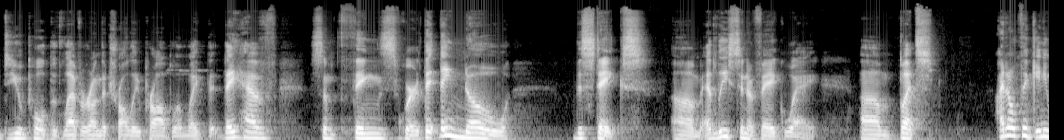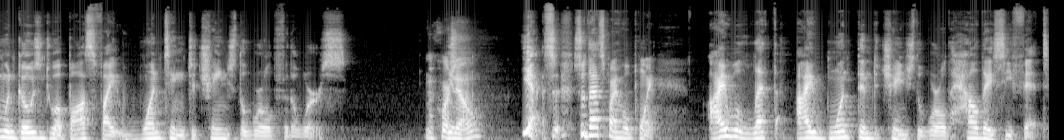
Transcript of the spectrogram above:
do you pull the lever on the trolley problem? Like they have some things where they, they know the stakes, um, at least in a vague way. Um, but I don't think anyone goes into a boss fight wanting to change the world for the worse. Of course, You know? Yeah. So, so that's my whole point. I will let. The, I want them to change the world how they see fit,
